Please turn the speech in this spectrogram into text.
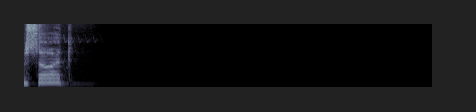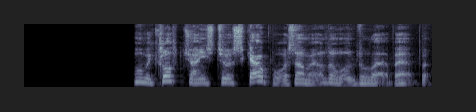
Side. Well, my cloth changed to a scalpel or something. I don't want to do that about, but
